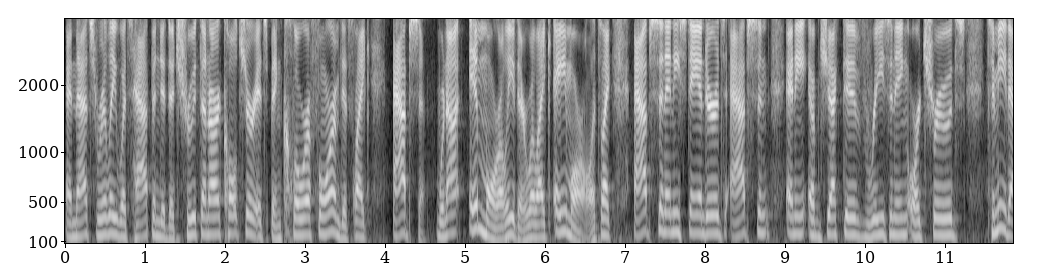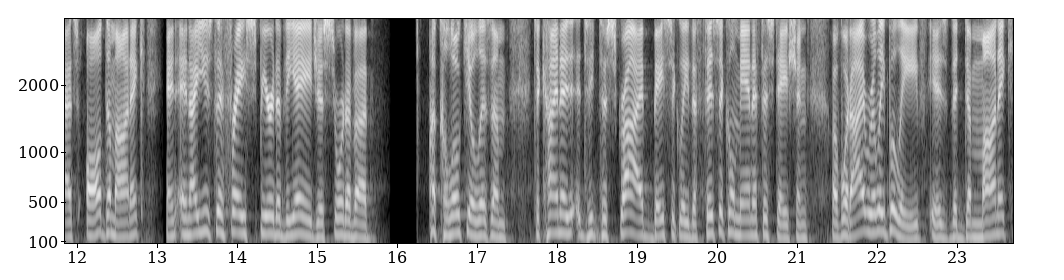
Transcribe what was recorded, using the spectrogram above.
And that's really what's happened to the truth in our culture. It's been chloroformed. It's like absent. We're not immoral either. We're like amoral. It's like absent any standards, absent any objective reasoning or truths. To me, that's all demonic. And, and I use the phrase spirit of the age as sort of a a colloquialism to kind of to describe basically the physical manifestation of what I really believe is the demonic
